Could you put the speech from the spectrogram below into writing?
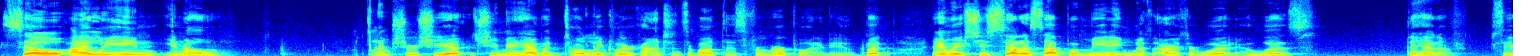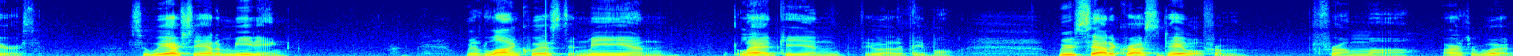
So Aileen, you know, I'm sure she, ha- she may have a totally clear conscience about this from her point of view. But anyway, she set us up a meeting with Arthur Wood, who was the head of Sears. So we actually had a meeting with Lonnquist and me and Ladky and a few other people. We sat across the table from, from uh, Arthur Wood,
